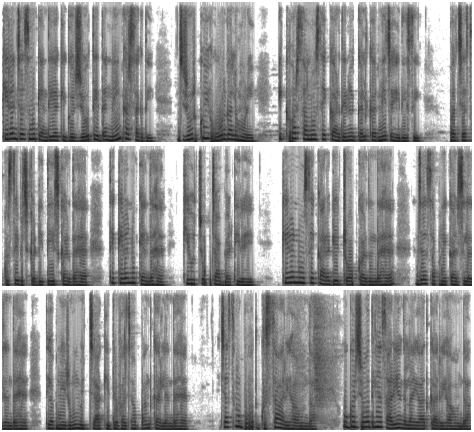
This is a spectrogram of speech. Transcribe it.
ਕਿਰਨ ਜਸ ਨੂੰ ਕਹਿੰਦੀ ਹੈ ਕਿ ਗੁਰਜੋਤ ਇਦਾਂ ਨਹੀਂ ਕਰ ਸਕਦੀ। ਜ਼ਰੂਰ ਕੋਈ ਹੋਰ ਗੱਲ ਹੋਣੀ, ਇੱਕ ਵਾਰ ਸਾਨੂੰ ਉਸੇ ਘਰ ਦੇ ਨਾਲ ਗੱਲ ਕਰਨੀ ਚਾਹੀਦੀ ਸੀ। ਪਰ ਜਸ ਗੁੱਸੇ ਵਿੱਚ ਗੱਡੀ ਤੇਜ਼ ਕਰਦਾ ਹੈ ਤੇ ਕਿਰਨ ਨੂੰ ਕਹਿੰਦਾ ਹੈ ਕਿ ਉਹ ਚੁੱਪਚਾਪ ਬੈਠੀ ਰਹੇ। ਕਿਰਨ ਨੂੰ ਉਸੇ ਘਰ ਅੱਗੇ ਡ੍ਰੌਪ ਕਰ ਦਿੰਦਾ ਹੈ। ਜਸ ਆਪਣੇ ਘਰ ਚਲਾ ਜਾਂਦਾ ਹੈ ਤੇ ਆਪਣੇ ਰੂਮ ਵਿੱਚ ਜਾ ਕੇ ਦਰਵਾਜ਼ਾ ਬੰਦ ਕਰ ਲੈਂਦਾ ਹੈ। ਜਸ ਨੂੰ ਬਹੁਤ ਗੁੱਸਾ ਆ ਰਿਹਾ ਹੁੰਦਾ। ਉਹ ਗੁਰਜੋਤ ਦੀਆਂ ਸਾਰੀਆਂ ਗੱਲਾਂ ਯਾਦ ਕਰ ਰਿਹਾ ਹੁੰਦਾ।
